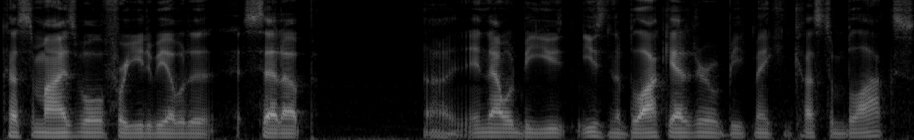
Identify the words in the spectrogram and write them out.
customizable for you to be able to set up. Uh, and that would be using the block editor, would be making custom blocks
